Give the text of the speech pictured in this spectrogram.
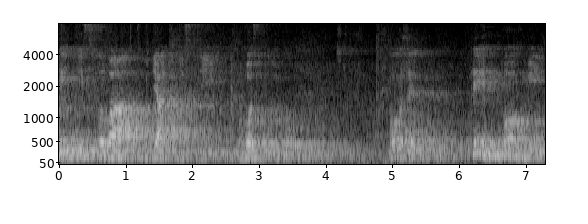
гідні слова вдячності Господу Богу? Боже, Ти, Бог мій,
